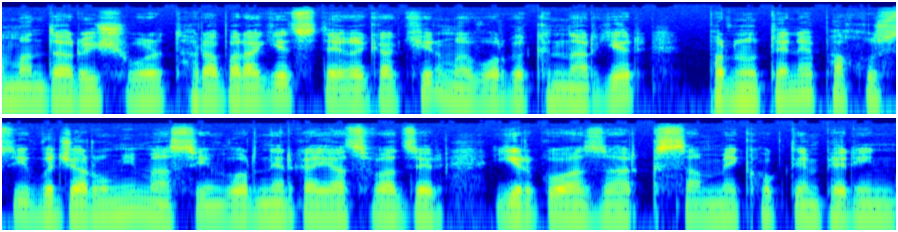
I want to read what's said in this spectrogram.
Ամանդա Ռիշվորդ հրապարակեց տեղեկակիրը, որ կքննարկեր բռնութենե փախուստի վճարումի մասին, որ ներկայացված էր 2021 հոկտեմբերին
